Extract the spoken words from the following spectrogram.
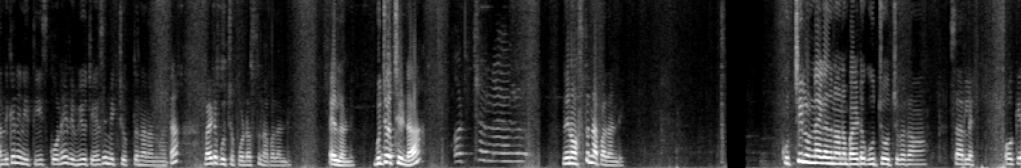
అందుకే నేను ఇది తీసుకొని రివ్యూ చేసి మీకు చెప్తున్నాను అనమాట బయట కూర్చోపోండి వస్తున్నా పదండి. వెళ్ళండి. బుజ్జి వచ్చిండా? నేను వస్తున్నా పదండి. కుర్చీలు ఉన్నాయి కదా నాన్న బయట కూర్చోవచ్చు కదా. సర్లే. ఓకే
